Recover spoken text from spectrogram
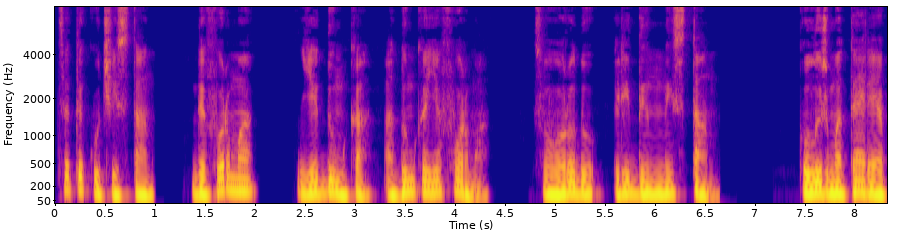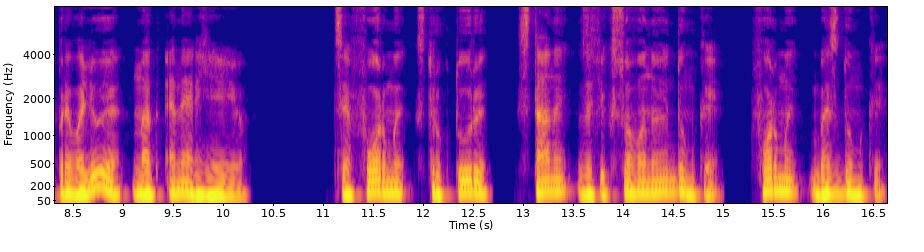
це текучий стан, де форма є думка, а думка є форма, свого роду рідинний стан. Коли ж матерія превалює над енергією, це форми, структури, стани зафіксованої думки, форми без думки.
